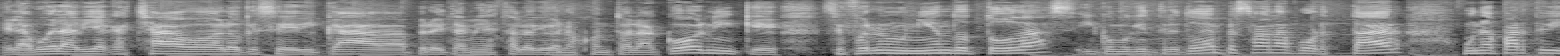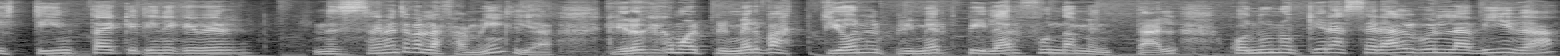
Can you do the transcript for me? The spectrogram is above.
el abuela había cachado a lo que se dedicaba, pero ahí también está lo que nos contó la Connie, que se fueron uniendo todas y como que entre todas empezaban a aportar una parte distinta que tiene que ver necesariamente con la familia, creo que como el primer bastión, el primer pilar fundamental cuando uno quiere hacer algo en la vida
